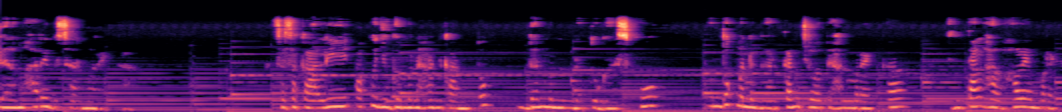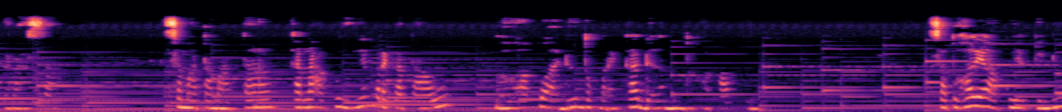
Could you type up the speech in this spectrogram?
dalam hari besar mereka. Sesekali aku juga menahan kantuk dan menunda tugasku untuk mendengarkan celotehan mereka tentang hal-hal yang mereka rasa. Semata-mata karena aku ingin mereka tahu bahwa aku ada untuk mereka dalam bentuk apa pun. Satu hal yang aku yakini,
